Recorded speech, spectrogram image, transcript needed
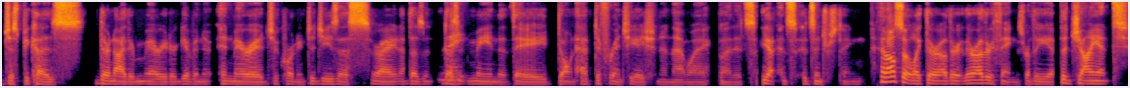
just because they're neither married or given in marriage according to Jesus, right? It doesn't right. doesn't mean that they don't have differentiation in that way. But it's yeah, it's it's interesting. And also like there are other there are other things. Right? The uh, the giant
